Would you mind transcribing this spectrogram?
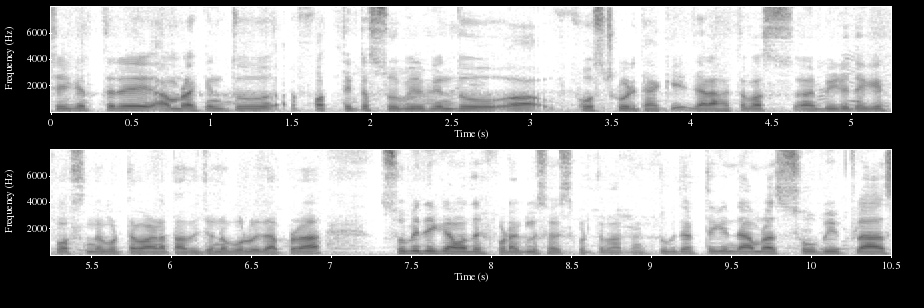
সেক্ষেত্রে আমরা কিন্তু প্রত্যেকটা ছবিও কিন্তু পোস্ট করে থাকি। যারা হয়তো বা ভিডিও দেখে পছন্দ করতে পারে না, তাদের জন্য বলব যে আপনারা ছবি দেখে আমাদের প্রোডাক্টগুলো চয়েস করতে পারবেন। সুবিধার্থে কিন্তু আমরা ছবি প্লাস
